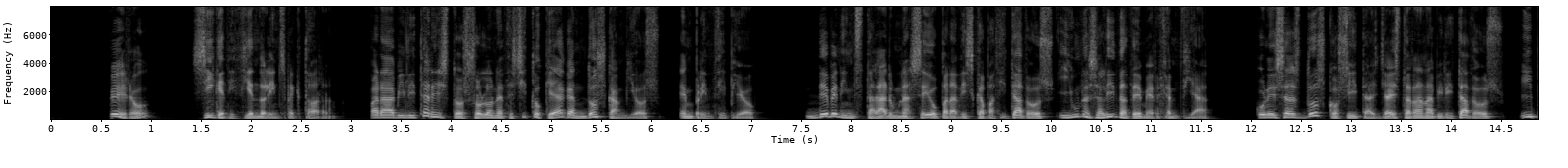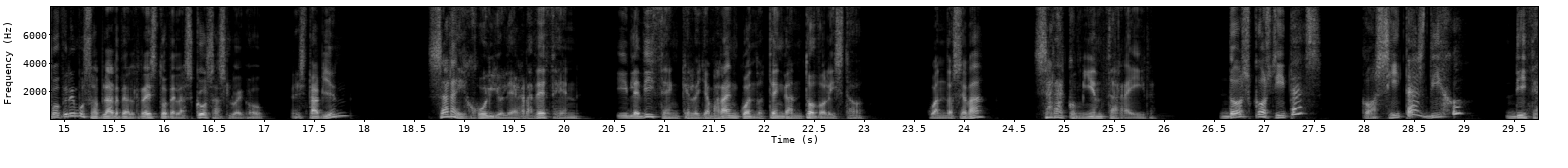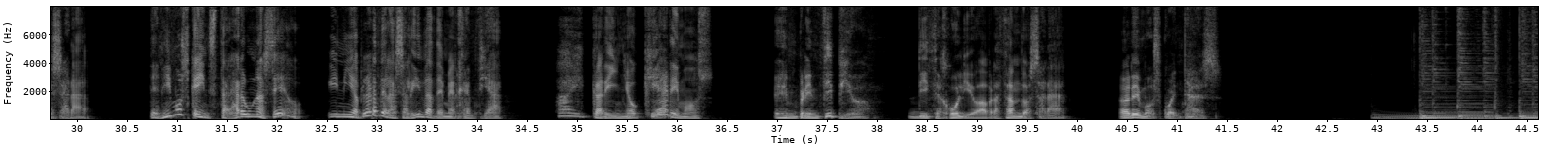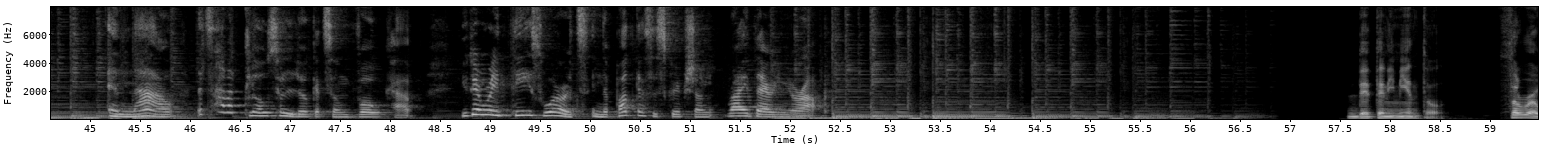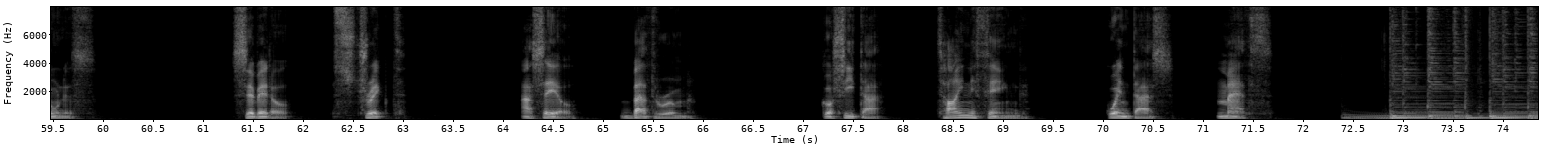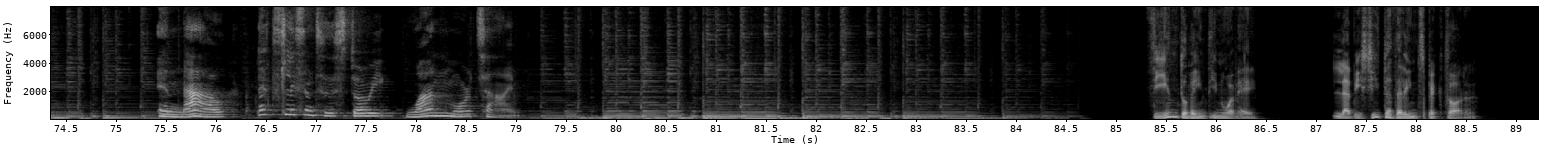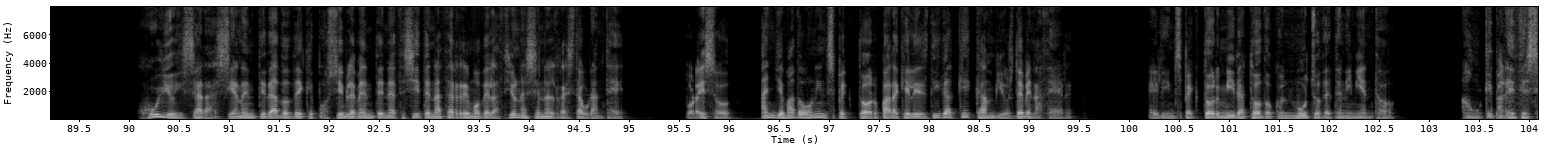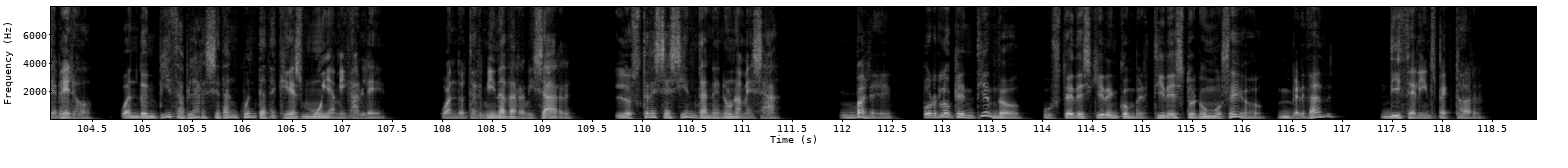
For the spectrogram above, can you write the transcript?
Pero, sigue diciendo el inspector, para habilitar esto solo necesito que hagan dos cambios, en principio. Deben instalar un aseo para discapacitados y una salida de emergencia. Con esas dos cositas ya estarán habilitados y podremos hablar del resto de las cosas luego. ¿Está bien? Sara y Julio le agradecen y le dicen que lo llamarán cuando tengan todo listo. Cuando se va, Sara comienza a reír. ¿Dos cositas? ¿Cositas, dijo? Dice Sara. Tenemos que instalar un aseo y ni hablar de la salida de emergencia. Ay, cariño, ¿qué haremos? En principio, dice Julio abrazando a Sara, haremos cuentas. And now, let's have a closer look at some vocab. You can read these words in the podcast description right there in your app. Detenimiento. Thoroughness. Severo. Strict. Aseo. Bathroom. Cosita. Tiny thing. Cuentas. Maths. And now, let's listen to the story one more time. «129. La visita del inspector. Julio y Sara se han enterado de que posiblemente necesiten hacer remodelaciones en el restaurante. Por eso, han llamado a un inspector para que les diga qué cambios deben hacer. El inspector mira todo con mucho detenimiento. Aunque parece severo, cuando empieza a hablar se dan cuenta de que es muy amigable. Cuando termina de revisar, los tres se sientan en una mesa. Vale, por lo que entiendo, ustedes quieren convertir esto en un museo, ¿verdad? Dice el inspector.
